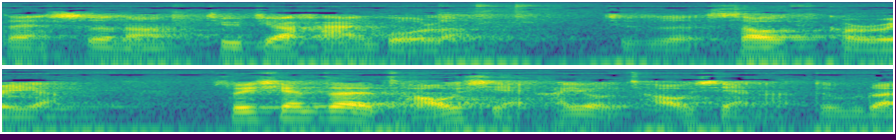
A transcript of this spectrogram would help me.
但是呢就叫韩国了，就是 South Korea。所以现在朝鲜还有朝鲜了，对不对？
